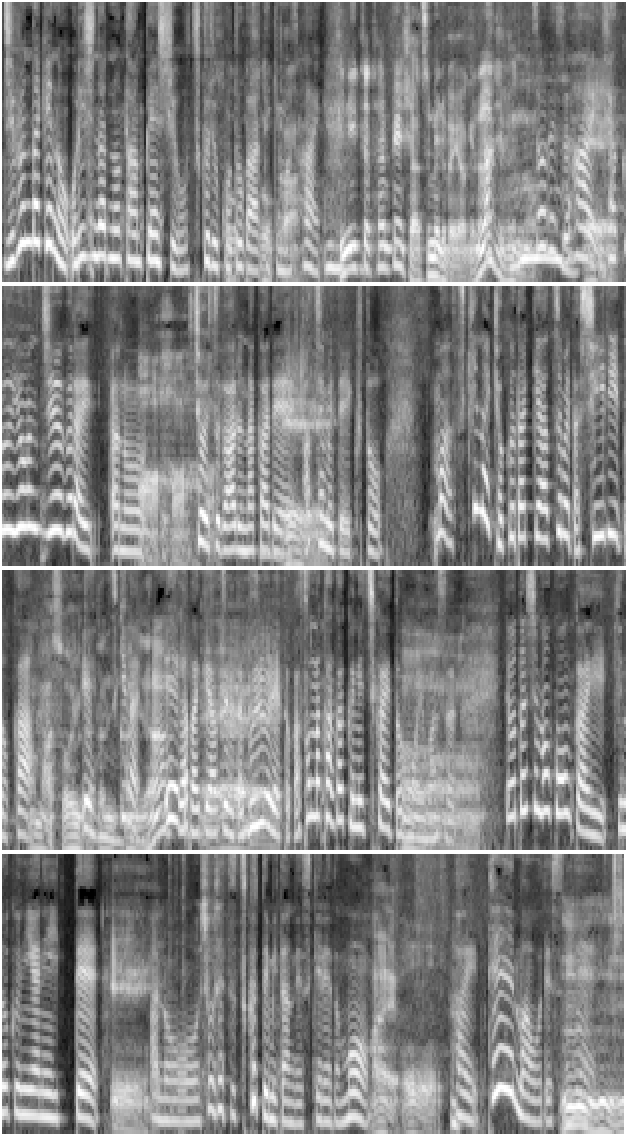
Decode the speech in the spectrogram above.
自分だけのオリジナルの短編集を作ることができます。はい。気に入った短編集集めればいいわけだな、自分の。そうです。はい。ええ140ぐらい、あのチョイスがある中でええ集めていくと、まあ、好きな曲だけ集めた CD とか、まあそういう好きな映画だけ集めたええブルーレイとか、そんな感覚に近いと思います。で、私も今回、紀ノ国屋に行って、ええあの、小説作ってみたんですけれども、はい、はい、テーマをですね、うんうんう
